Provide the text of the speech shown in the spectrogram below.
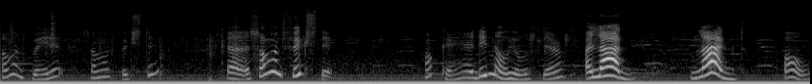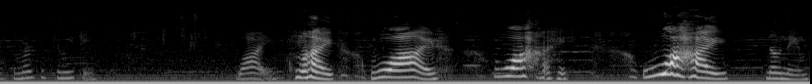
Someone made it. Someone fixed it. Yeah, someone fixed it. Okay, I didn't know he was there. I lagged. Lagged. Oh, emergency meeting. Why? Why? Why? Why? Why? No name.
